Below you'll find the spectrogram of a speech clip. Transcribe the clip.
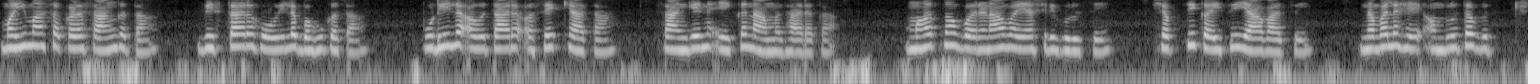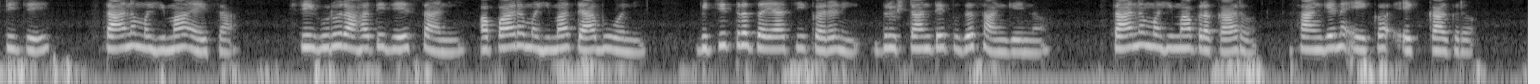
महिमा सकळ सांगता विस्तार होईल बहुकथा पुढील अवतार असे ख्याता सांगेन एक नामधारका. महात्मा वर्णावया श्री गुरुचे शक्ती कैसी या वाचे नवल हे अमृतवृष्टीचे स्थान महिमा ऐसा. श्री गुरु राहती जे स्थानी अपार महिमा त्या भुवनी. विचित्र जयाची करणी दृष्टांते तुझ सांगेन. स्थान महिमा प्रकार सांगेन एक एकाग्र.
